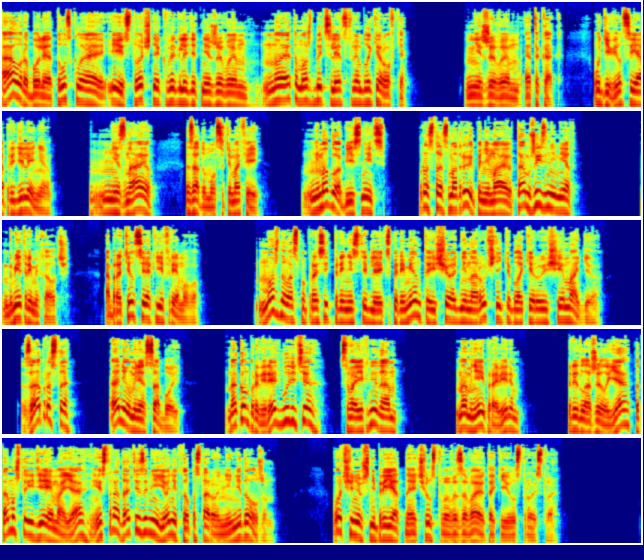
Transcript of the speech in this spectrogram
Аура более тусклая, и источник выглядит неживым, но это может быть следствием блокировки». «Неживым — это как?» — удивился я определению. «Не знаю», — задумался Тимофей. «Не могу объяснить. Просто смотрю и понимаю, там жизни нет». «Дмитрий Михайлович», — обратился я к Ефремову. Можно вас попросить принести для эксперимента еще одни наручники, блокирующие магию? Запросто. Они у меня с собой. На ком проверять будете? Своих не дам. На мне и проверим. Предложил я, потому что идея моя, и страдать из-за нее никто посторонний не должен. Очень уж неприятное чувство вызывают такие устройства.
